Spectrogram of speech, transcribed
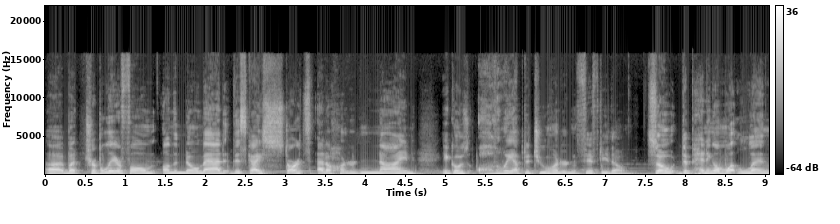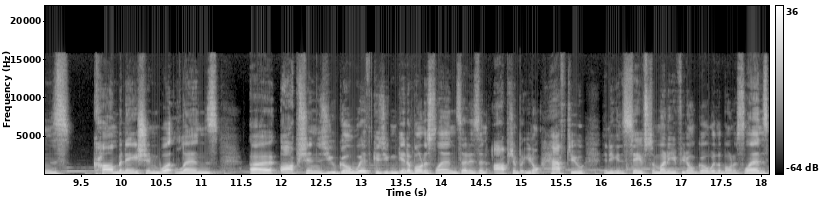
Uh, but triple layer foam on the Nomad. This guy starts at 109. It goes all the way up to 250 though. So depending on what lens combination, what lens uh, options you go with, because you can get a bonus lens that is an option, but you don't have to, and you can save some money if you don't go with a bonus lens.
